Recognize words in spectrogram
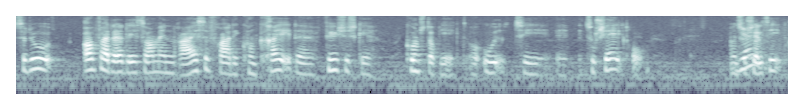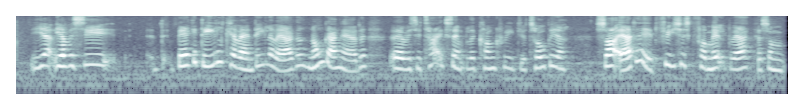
Så du opfatter det som en rejse fra det konkrete fysiske kunstobjekt og ud til et socialt rum? Og en ja, socialitet? Ja, jeg vil sige, begge dele kan være en del af værket. Nogle gange er det. Øh, hvis vi tager eksemplet Concrete Utopia, så er det et fysisk formelt værk, som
